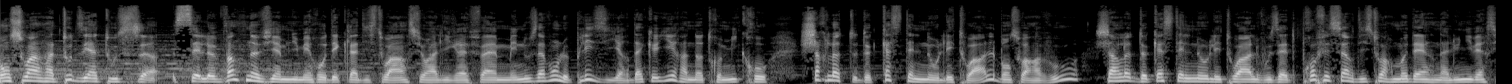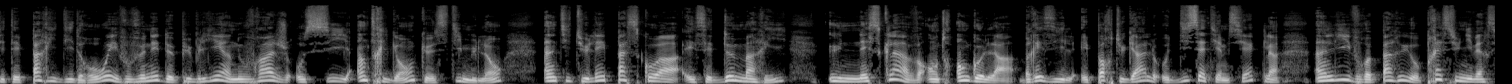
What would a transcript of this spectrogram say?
Bonsoir à toutes et à tous. C'est le 29e numéro d'Éclat d'Histoire sur Aligre FM et nous avons le plaisir d'accueillir à notre micro Charlotte de Castelnau-l'Étoile. Bonsoir à vous. Charlotte de Castelnau-l'Étoile, vous êtes professeure d'histoire moderne à l'université Paris Diderot et vous venez de publier un ouvrage aussi intrigant que stimulant intitulé Pascoa et ses deux maris, une esclave entre Angola, Brésil et Portugal au XVIIe siècle, un livre paru aux presses universitaires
